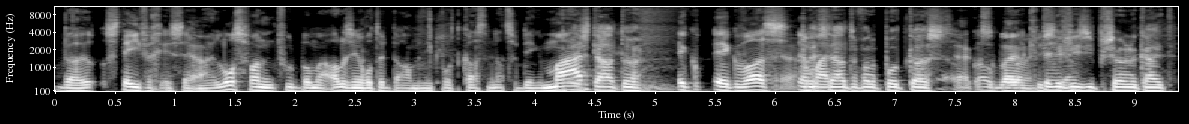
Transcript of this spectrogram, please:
wel heel stevig is, zeg Ja. maar. Los van voetbal, maar alles in Rotterdam en die podcast en dat soort dingen. Maar Presentator. ik, ik was... Ja, eh, maar, van de podcast. ja, ik was ook blij. Televisiepersoonlijkheid.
